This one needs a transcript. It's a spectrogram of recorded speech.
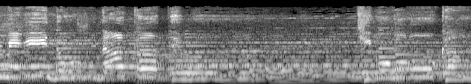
みの中でも希望が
